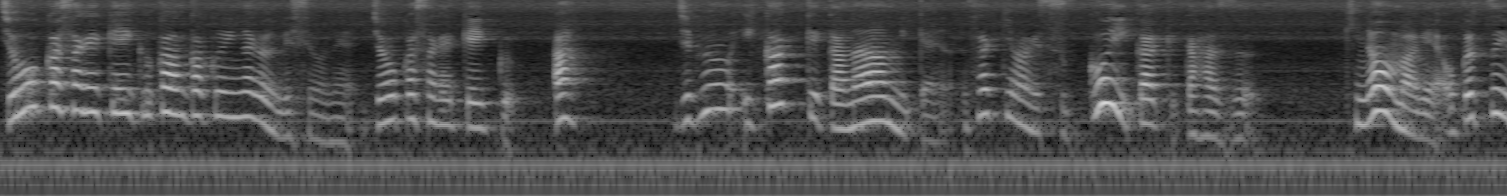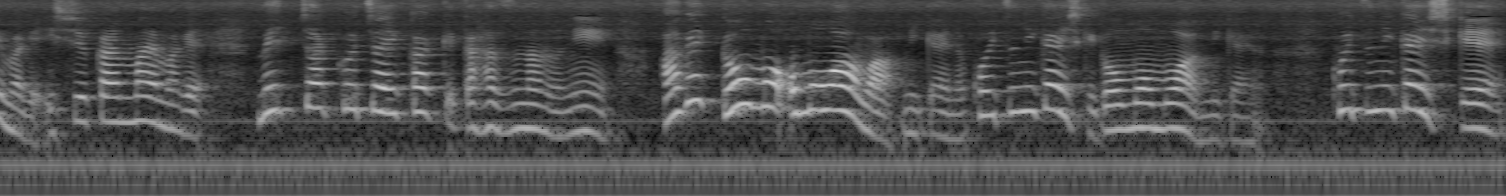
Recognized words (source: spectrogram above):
浄化されていく感覚になるんですよね。浄化されていく。あ自分怒ってかなみたいな。さっきまですっごい怒ってたはず。昨日までおとついまで1週間前までめちゃくちゃ怒ってたはずなのにあれ？どうも思わんわ。みたいな。こいつに対してどうも思わんみたいな。こいつに対して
